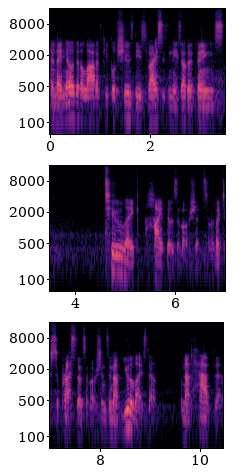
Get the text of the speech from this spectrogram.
And I know that a lot of people choose these vices and these other things to like hide those emotions or like to suppress those emotions and not utilize them and not have them.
